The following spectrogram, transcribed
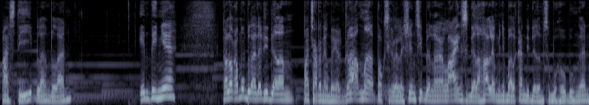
pasti pelan-pelan. Intinya kalau kamu berada di dalam pacaran yang banyak drama, toxic relationship dan lain-lain segala hal yang menyebalkan di dalam sebuah hubungan,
